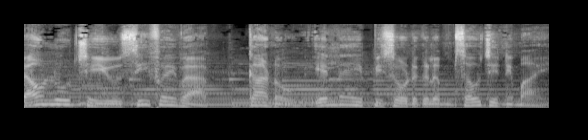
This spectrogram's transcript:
ഡൗൺലോഡ് ചെയ്യൂ സി ഫൈവ് ആപ്പ് കാണൂ എല്ലാ എപ്പിസോഡുകളും സൗജന്യമായി.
